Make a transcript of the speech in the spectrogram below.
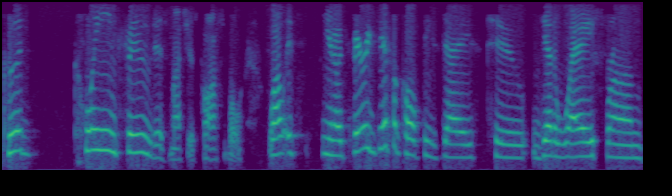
good, clean food as much as possible. While it's, you know, it's very difficult these days to get away from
